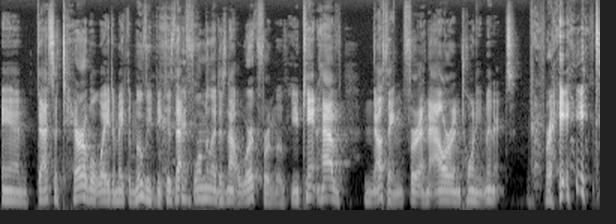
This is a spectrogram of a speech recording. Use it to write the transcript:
and that's a terrible way to make a movie because that formula does not work for a movie. You can't have nothing for an hour and twenty minutes. right?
